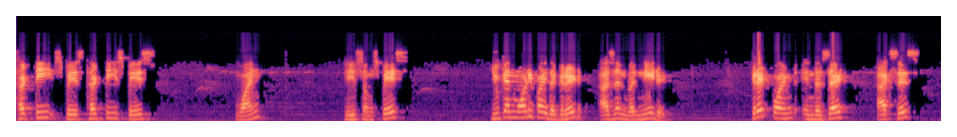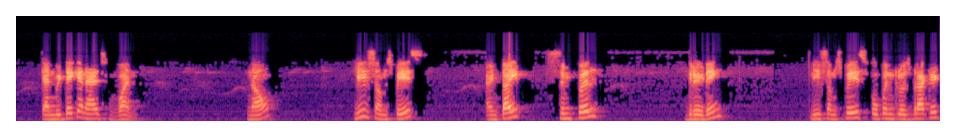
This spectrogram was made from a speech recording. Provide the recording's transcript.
30 space 30 space 1 leave some space. You can modify the grid as and when needed. Grid point in the z axis can be taken as 1. Now leave some space and type simple grading. Leave some space open close bracket.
